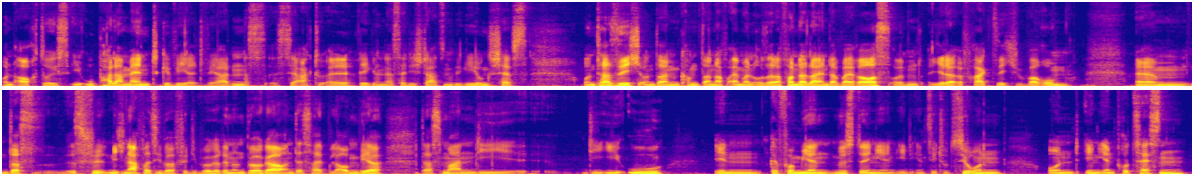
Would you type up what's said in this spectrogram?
und auch durchs EU-Parlament gewählt werden. Das ist ja aktuell regeln das ja die Staats- und Regierungschefs unter sich und dann kommt dann auf einmal Ursula von der Leyen dabei raus und jeder fragt sich, warum. Ähm, das ist nicht nachvollziehbar für die Bürgerinnen und Bürger und deshalb glauben wir, dass man die, die EU in reformieren müsste in ihren Institutionen und in ihren Prozessen.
